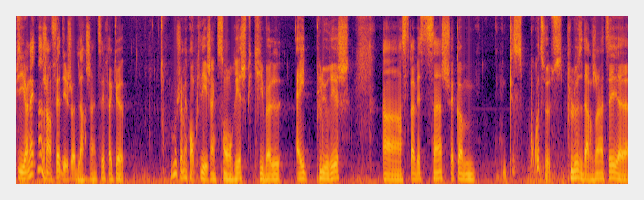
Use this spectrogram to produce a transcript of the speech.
Puis honnêtement, j'en fais déjà de l'argent, tu sais, fait que... Moi, j'ai jamais compris les gens qui sont riches puis qui veulent être plus riches en se travestissant. Je fais comme... Pourquoi tu veux plus d'argent, tu sais? euh,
